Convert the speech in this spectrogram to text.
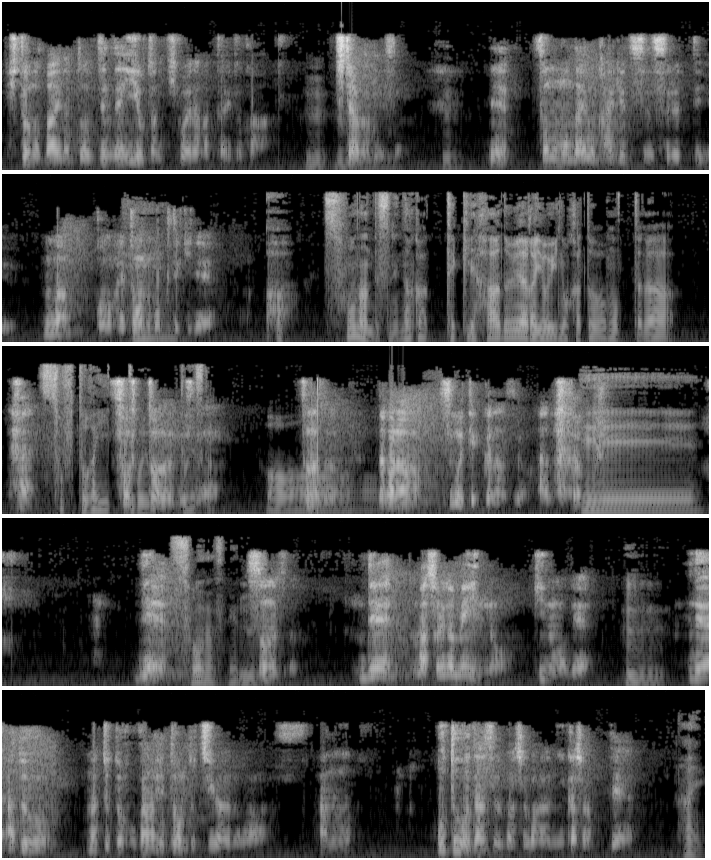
人の場合だと、全然いい音に聞こえなかったりとかうん。しちゃうわけですよ。うん。で、その問題を解決するっていうのが、このヘッドホンの目的で、あ、そうなんですね。なんか、てっきりハードウェアが良いのかと思ったら、はい。ソフトがいいってソフことトですかね。おーそうなんだから、すごいテックなんですよ。あの、へえ、で、そうなんですね。うん。そうなんですよ。で、まあ、それがメインの機能で、うんうん。で、あと、まあ、ちょっと他のヘッドホンと違うのが、あの、音を出す場所が2箇所あって、はい。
